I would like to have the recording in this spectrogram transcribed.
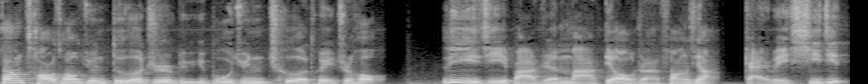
当曹操军得知吕布军撤退之后，立即把人马调转方向，改为西进。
